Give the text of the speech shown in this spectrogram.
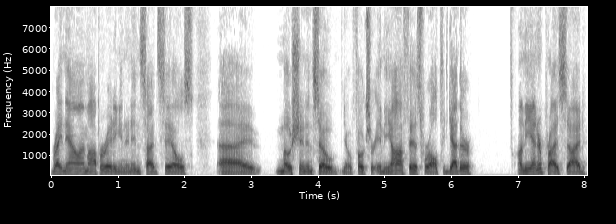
right now I'm operating in an inside sales uh, motion. And so, you know, folks are in the office, we're all together. On the enterprise side,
